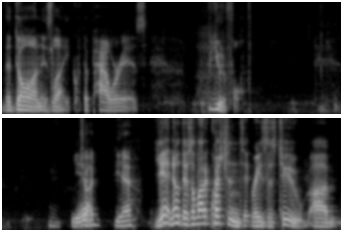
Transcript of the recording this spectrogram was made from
the dawn is like what the power is beautiful Yeah. Judd, yeah Yeah, no, there's a lot of questions it raises too. Um,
